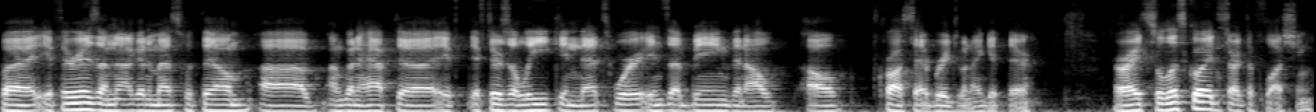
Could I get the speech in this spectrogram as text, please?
But if there is, I'm not going to mess with them. Uh, I'm going to have to, if, if there's a leak and that's where it ends up being, then I'll, I'll cross that bridge when I get there. All right, so let's go ahead and start the flushing.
